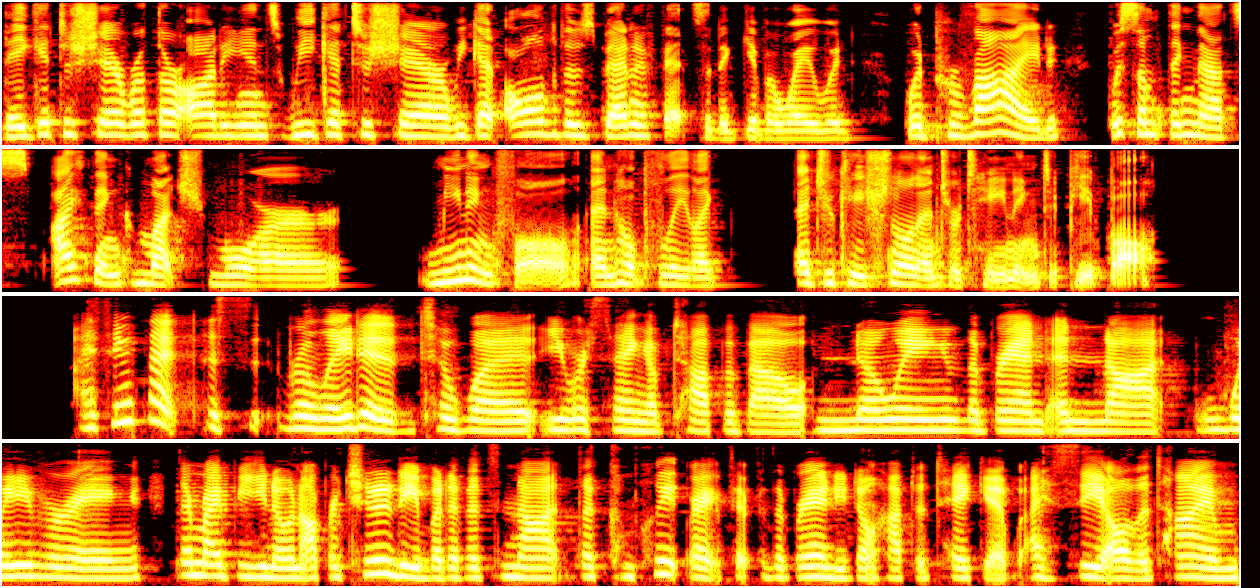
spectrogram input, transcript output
they get to share with their audience. We get to share. We get all of those benefits that a giveaway would would provide with something that's, I think, much more meaningful and hopefully like educational and entertaining to people. I think that is related to what you were saying up top about knowing the brand and not wavering. There might be, you know, an opportunity, but if it's not the complete right fit for the brand, you don't have to take it. I see all the time,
